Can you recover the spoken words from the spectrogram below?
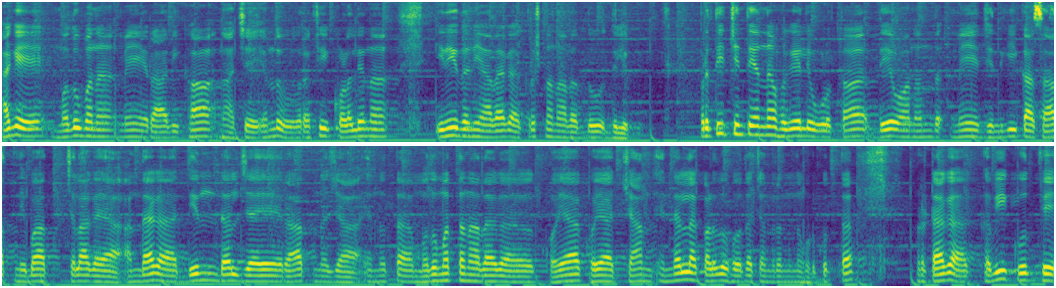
ಹಾಗೆ ಮಧುಬನ ಮೇ ರಾಧಿಕಾ ನಾಚೆ ಎಂದು ರಫಿ ಕೊಳಲಿನ ಇನಿದನಿ ಆದಾಗ ಕೃಷ್ಣನಾದದ್ದು ದಿಲೀಪ್. ಪ್ರತಿ ಚಿಂತೆಯನ್ನು ಹೊಗೆಯಲ್ಲಿ ಉಳುತ್ತಾ ದೇವ್ ಮೇ ಜಿಂದಗಿ ಕಾ ಸಾಥ್ ನಿಭಾತ್ ಚಲಾಗಯ ಅಂದಾಗ ದಿನ್ ಡಲ್ ಜಯ ರಾತ್ನ ಜಾ ಎನ್ನುತ್ತಾ ಮಧುಮತ್ತನಾದಾಗ ಕೊಯ ಕೊಯ ಚಾಂದ್ ಎಂದೆಲ್ಲ ಕಳೆದು ಹೋದ ಚಂದ್ರನನ್ನು ಹುಡುಕುತ್ತಾ ಹೊರಟಾಗ ಕವಿ ಕೂದ್ಫೆ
